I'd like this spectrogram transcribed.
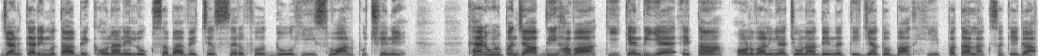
ਜਾਣਕਾਰੀ ਮੁਤਾਬਿਕ ਉਹਨਾਂ ਨੇ ਲੋਕ ਸਭਾ ਵਿੱਚ ਸਿਰਫ ਦੋ ਹੀ ਸਵਾਲ ਪੁੱਛੇ ਨੇ। ਖੈਰ, ਹੁਣ ਪੰਜਾਬ ਦੀ ਹਵਾ ਕੀ ਕਹਿੰਦੀ ਹੈ, ਇਹ ਤਾਂ ਆਉਣ ਵਾਲੀਆਂ ਚੋਣਾਂ ਦੇ ਨਤੀਜਿਆਂ ਤੋਂ ਬਾਅਦ ਹੀ ਪਤਾ ਲੱਗ ਸਕੇਗਾ।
